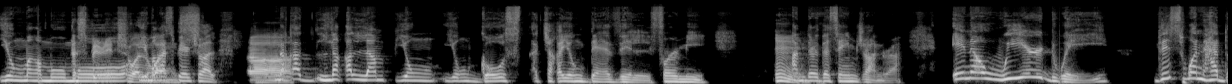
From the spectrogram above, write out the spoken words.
Yung mga mumu, The spiritual yung mga ones. spiritual. Uh, Naka, nakalump yung, yung ghost at saka yung devil for me mm. under the same genre. In a weird way, This one had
